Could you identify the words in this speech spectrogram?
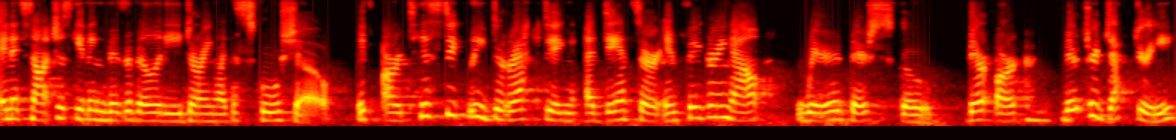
And it's not just giving visibility during like a school show. It's artistically directing a dancer and figuring out where their scope their arc, mm-hmm. their trajectory,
